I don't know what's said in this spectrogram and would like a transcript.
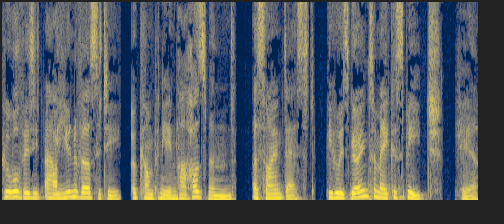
who will visit our university, accompanying her husband, a scientist, who is going to make a speech here.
